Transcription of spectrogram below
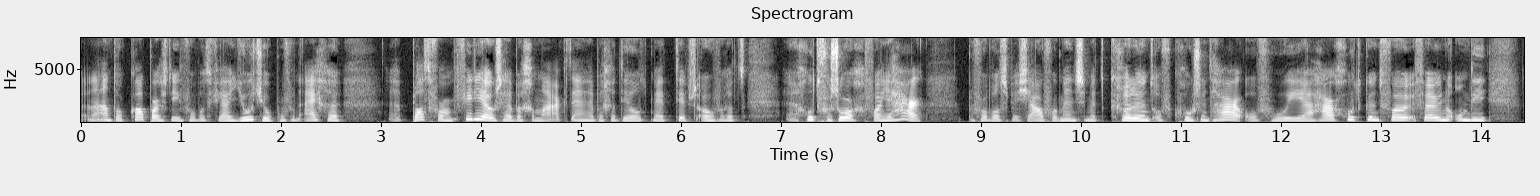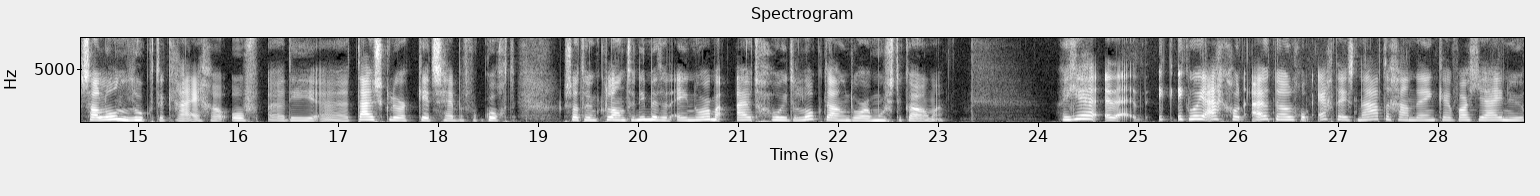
een aantal kappers die bijvoorbeeld via YouTube of een eigen uh, platform video's hebben gemaakt en hebben gedeeld met tips over het goed verzorgen van je haar. Bijvoorbeeld speciaal voor mensen met krullend of kroezend haar. Of hoe je haar goed kunt veunen om die salonlook te krijgen. Of uh, die uh, thuiskleurkits hebben verkocht. Zodat hun klanten niet met een enorme uitgroeide lockdown door moesten komen. Weet je, eh, ik, ik wil je eigenlijk gewoon uitnodigen om echt eens na te gaan denken wat jij nu,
